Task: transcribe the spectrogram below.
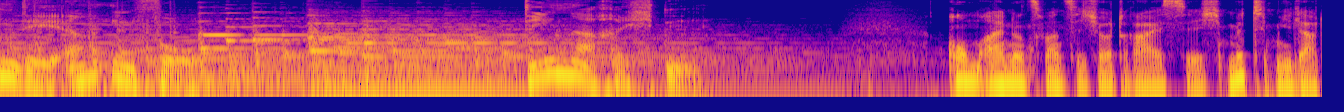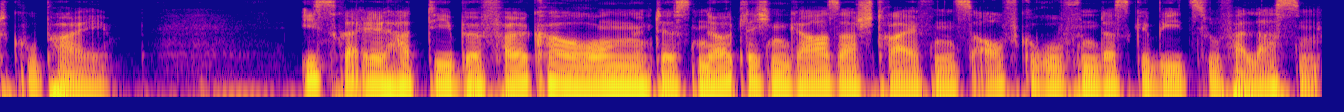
NDR Info. Die Nachrichten. Um 21.30 Uhr mit Milad Kupay. Israel hat die Bevölkerung des nördlichen Gazastreifens aufgerufen, das Gebiet zu verlassen.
